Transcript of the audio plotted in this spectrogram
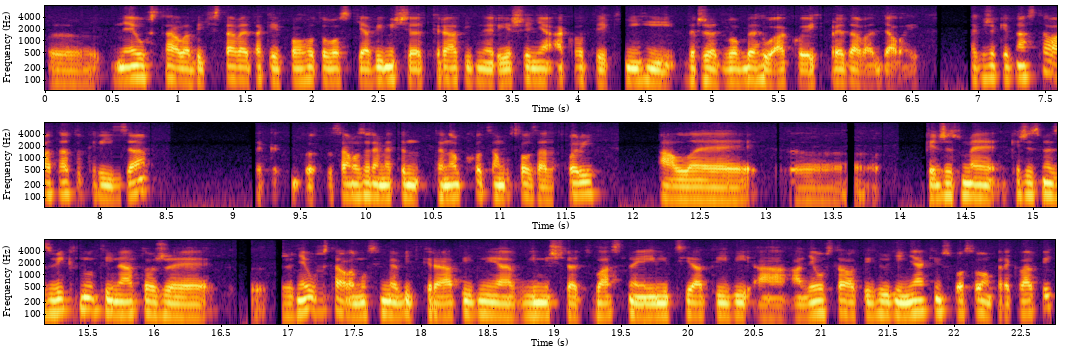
E, neustále byť v stave takej pohotovosti a vymýšľať kreatívne riešenia, ako tie knihy držať v obehu, ako ich predávať ďalej. Takže keď nastala táto kríza, tak samozrejme ten, ten obchod sa musel zatvoriť, ale e, keďže sme, keďže sme zvyknutí na to, že, že neustále musíme byť kreatívni a vymýšľať vlastné iniciatívy a, a neustále tých ľudí nejakým spôsobom prekvapiť,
